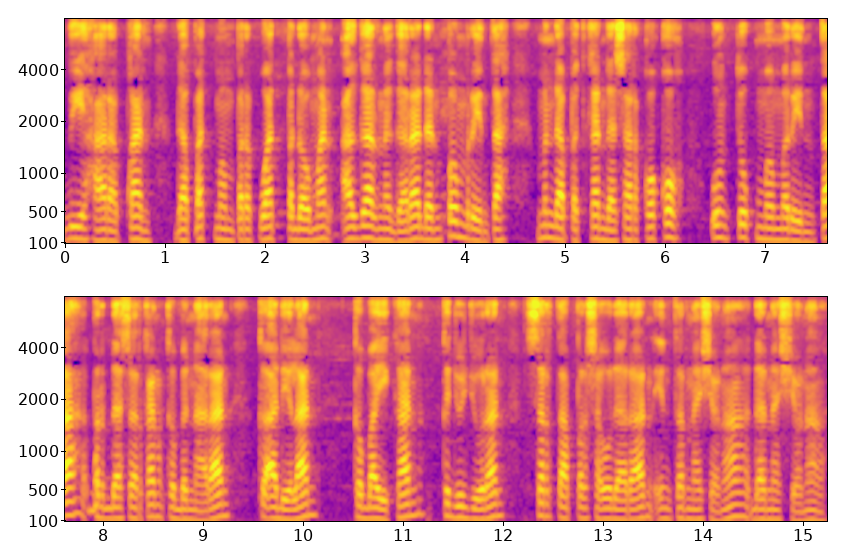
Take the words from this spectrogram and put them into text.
diharapkan dapat memperkuat pedoman agar negara dan pemerintah mendapatkan dasar kokoh untuk memerintah berdasarkan kebenaran, keadilan, kebaikan, kejujuran, serta persaudaraan internasional dan nasional.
